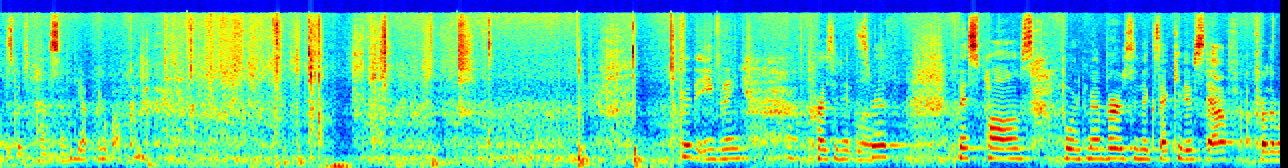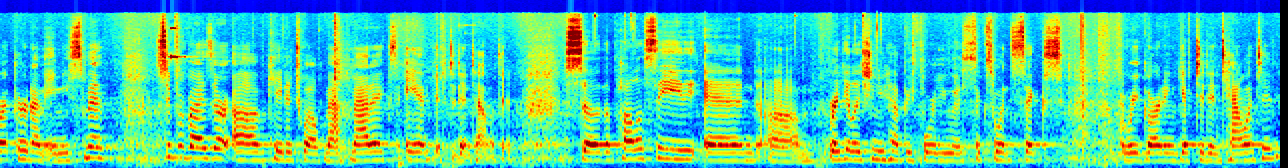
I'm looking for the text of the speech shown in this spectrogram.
Thanks, Ms. Passon. Yep, you're welcome. Good evening, President Smith, Ms. Pauls, board members, and executive staff. For the record, I'm Amy Smith, Supervisor of K-12 Mathematics and Gifted and Talented. So the policy and um, regulation you have before you is 616 regarding gifted and talented,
